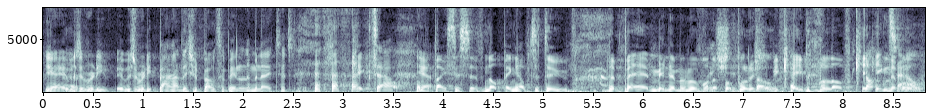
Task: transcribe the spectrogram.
Yeah, it was a really, it was really bad. They should both have been eliminated. kicked out on Yeah. the basis of not being able to do the bare minimum of what a footballer should be capable of, kicking the ball. out.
